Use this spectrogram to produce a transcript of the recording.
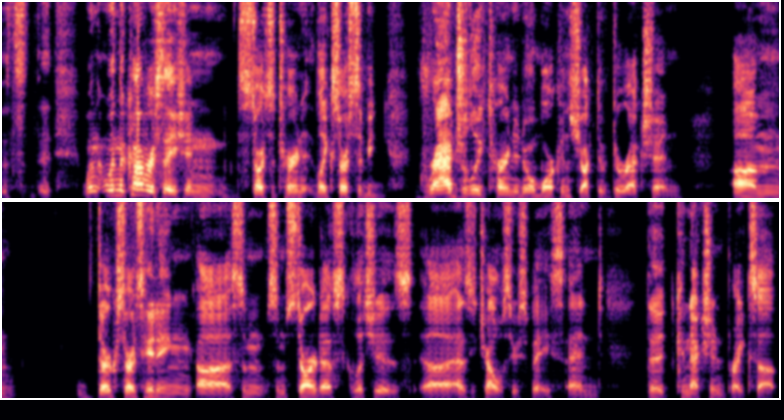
it's, when when the conversation starts to turn like starts to be gradually turned into a more constructive direction. Um, Dirk starts hitting uh some some stardust glitches uh as he travels through space and the connection breaks up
